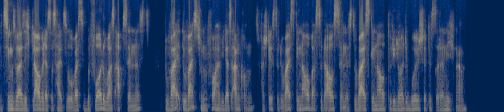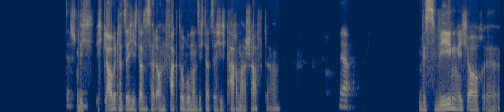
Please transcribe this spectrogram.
beziehungsweise ich glaube, das ist halt so, weißt du, bevor du was absendest, du, wei du weißt schon vorher, wie das ankommt. Verstehst du? Du weißt genau, was du da aussendest. Du weißt genau, ob du die Leute bullshittest oder nicht. Ne? Das stimmt. Und ich, ich glaube tatsächlich, das ist halt auch ein Faktor, wo man sich tatsächlich Karma schafft. Ja. ja. Weswegen ich auch äh,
